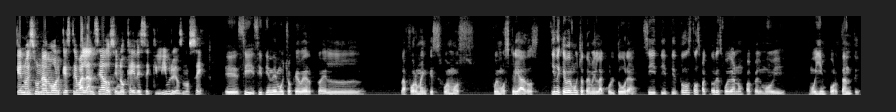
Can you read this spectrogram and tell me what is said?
que no es un amor que esté balanceado, sino que hay desequilibrios, no sé. Eh, sí, sí tiene mucho que ver con la forma en que fuimos, fuimos criados tiene que ver mucho también la cultura, sí, todos estos factores juegan un papel muy, muy importante.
